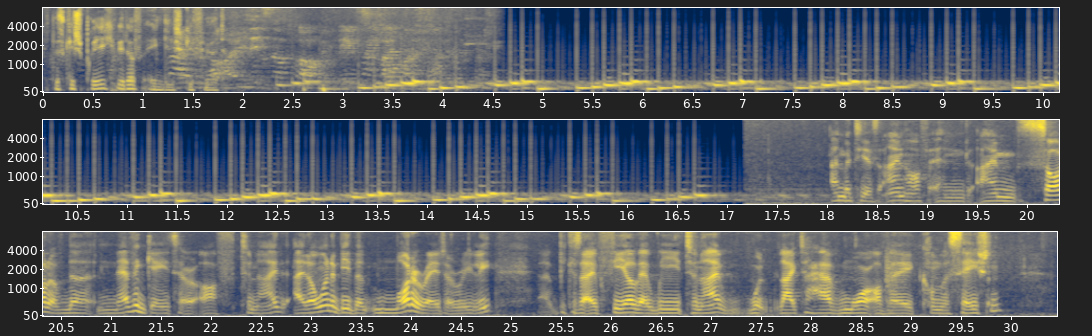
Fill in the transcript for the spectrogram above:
Das Gespräch wird auf Englisch geführt. I'm Matthias Einhoff, and I'm sort of the navigator of tonight. I don't want to be the moderator, really, uh, because I feel that we tonight would like to have more of a conversation,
